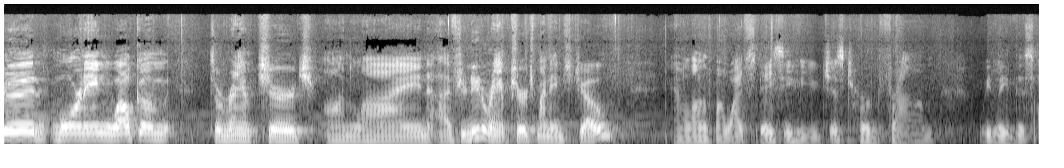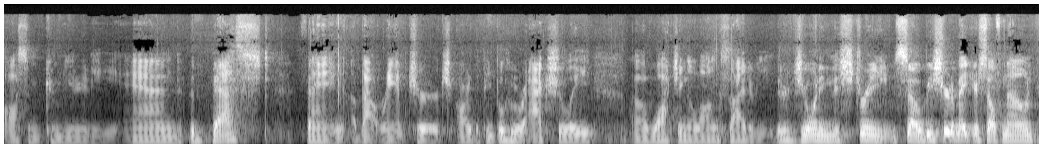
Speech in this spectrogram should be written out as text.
Good morning. Welcome to Ramp Church Online. Uh, if you're new to Ramp Church, my name's Joe, and along with my wife Stacy, who you just heard from, we lead this awesome community. And the best thing about Ramp Church are the people who are actually uh, watching alongside of you. They're joining the stream. So be sure to make yourself known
